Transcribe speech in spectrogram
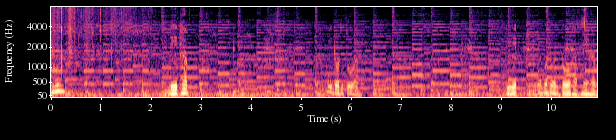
อืมดีครับ ไม่โดนตัว ดีดแต่ว่าโดนตัวครับนี่ครับ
